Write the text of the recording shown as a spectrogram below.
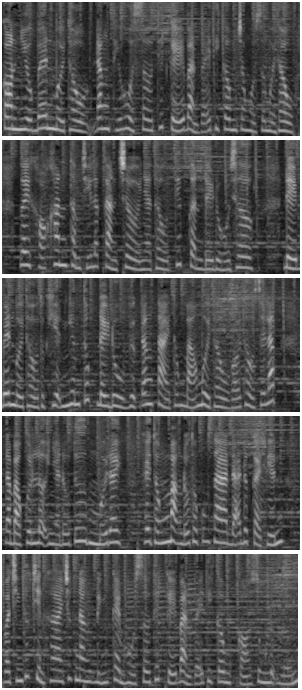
còn nhiều bên mời thầu đang thiếu hồ sơ thiết kế bản vẽ thi công trong hồ sơ mời thầu, gây khó khăn thậm chí là cản trở nhà thầu tiếp cận đầy đủ hồ sơ. Để bên mời thầu thực hiện nghiêm túc đầy đủ việc đăng tải thông báo mời thầu gói thầu xây lắp, đảm bảo quyền lợi nhà đầu tư mới đây, hệ thống mạng đấu thầu quốc gia đã được cải tiến và chính thức triển khai chức năng đính kèm hồ sơ thiết kế bản vẽ thi công có dung lượng lớn.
